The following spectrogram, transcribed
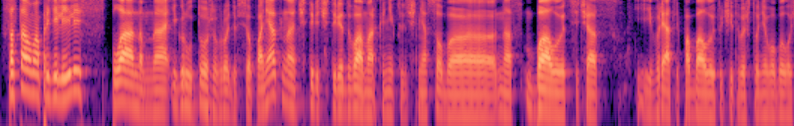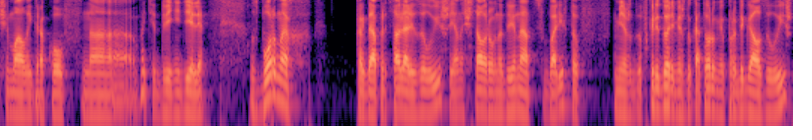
Составом определились, с планом на игру тоже вроде все понятно. 4-4-2 Марка Николич не особо нас балует сейчас и вряд ли побалует, учитывая, что у него было очень мало игроков на, в эти две недели сборных. Когда представляли The Luish, я насчитал ровно 12 футболистов, между, в коридоре, между которыми пробегал Зелуиш.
